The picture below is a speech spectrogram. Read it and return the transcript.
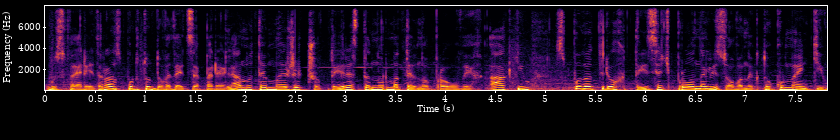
У сфері транспорту доведеться переглянути майже 400 нормативно-правових актів з понад трьох тисяч проаналізованих документів.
